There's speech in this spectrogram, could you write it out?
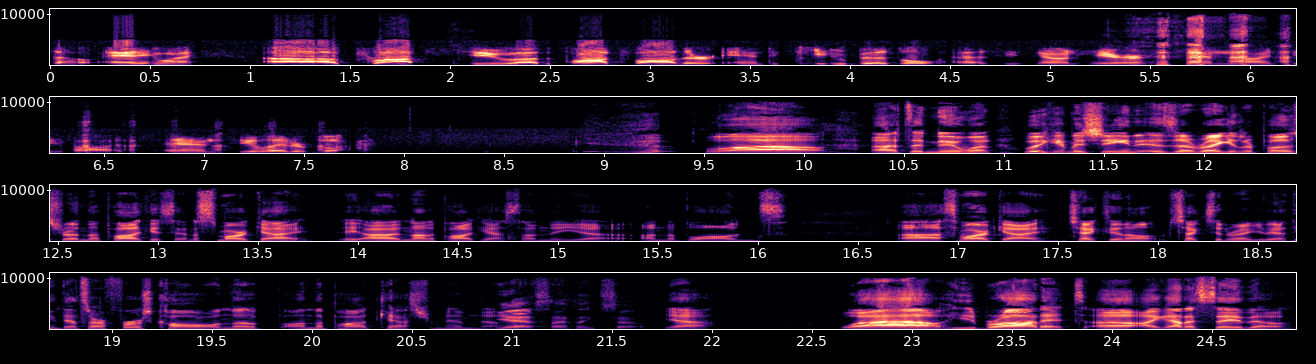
So anyway, uh, props to uh, the Podfather and to Q Bizzle, as he's known here, in 95. And see you later. Bye. Wow, that's a new one. Wicked Machine is a regular poster on the podcast and a smart guy. Uh, not the podcast on the uh, on the blogs. Uh, smart guy checked in checks in regularly. I think that's our first call on the on the podcast from him now. Yes, I think so. Yeah. Wow, he brought it. Uh, I gotta say though,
